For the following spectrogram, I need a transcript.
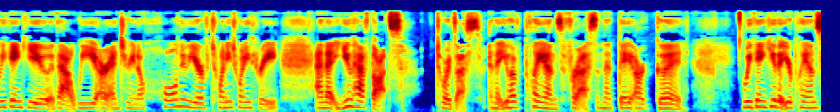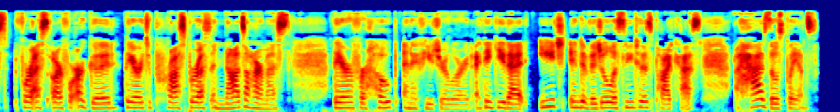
We thank you that we are entering a whole new year of 2023 and that you have thoughts towards us and that you have plans for us and that they are good. We thank you that your plans for us are for our good. They are to prosper us and not to harm us. They are for hope and a future, Lord. I thank you that each individual listening to this podcast has those plans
